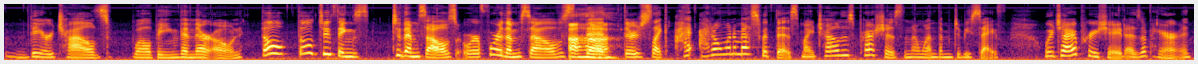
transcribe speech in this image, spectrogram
their child's well-being than their own. They'll they'll do things to themselves or for themselves Uh-huh. that they're just like I, I don't want to mess with this my child is precious and i want them to be safe which i appreciate as a parent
